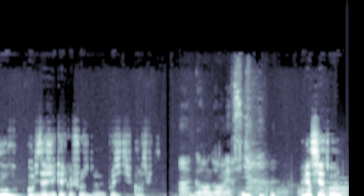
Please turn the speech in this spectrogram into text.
pour envisager quelque chose de positif par la suite. Un grand, grand merci. merci à toi.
